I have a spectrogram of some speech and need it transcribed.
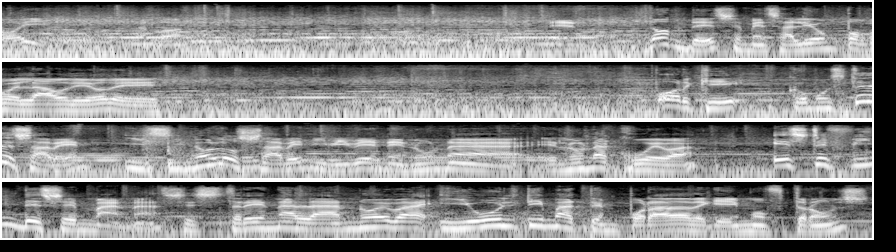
Oye, donde se me salió un poco el audio de... Porque, como ustedes saben, y si no lo saben y viven en una, en una cueva, este fin de semana se estrena la nueva y última temporada de Game of Thrones.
